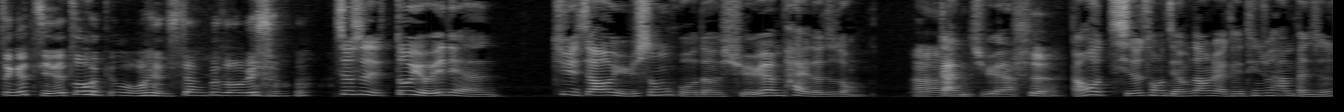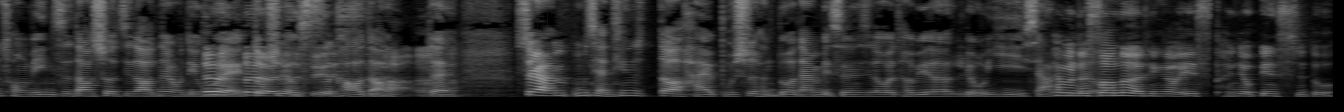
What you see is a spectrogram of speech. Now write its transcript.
整个节奏跟我们很像，不知道为什么。就是都有一点聚焦于生活的学院派的这种嗯，感觉。是然后其实从节目当中也可以听出，他们本身从名字到设计到内容定位都是有思考的。考嗯对，虽然目前听的还不是很多，但是每次更新都会特别的留意一下。他们的收纳挺有意思，很有辨识度。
